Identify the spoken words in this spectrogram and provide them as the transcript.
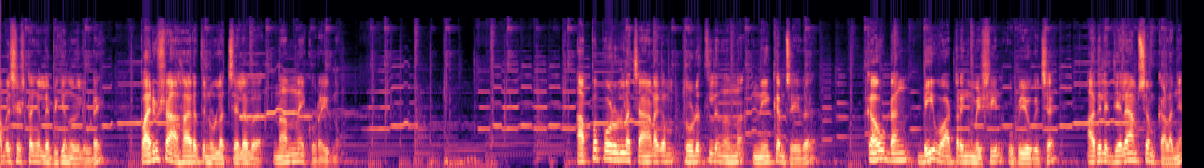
അവശിഷ്ടങ്ങൾ ലഭിക്കുന്നതിലൂടെ പരുഷാഹാരത്തിനുള്ള ചെലവ് നന്നേ കുറയുന്നു. അപ്പപ്പോഴുള്ള ചാണകം തൊഴുത്തിൽ നിന്ന് നീക്കം ചെയ്ത് കൗ ഡങ് ഡീ വാട്ടറിംഗ് മെഷീൻ ഉപയോഗിച്ച് അതിലെ ജലാംശം കളഞ്ഞ്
